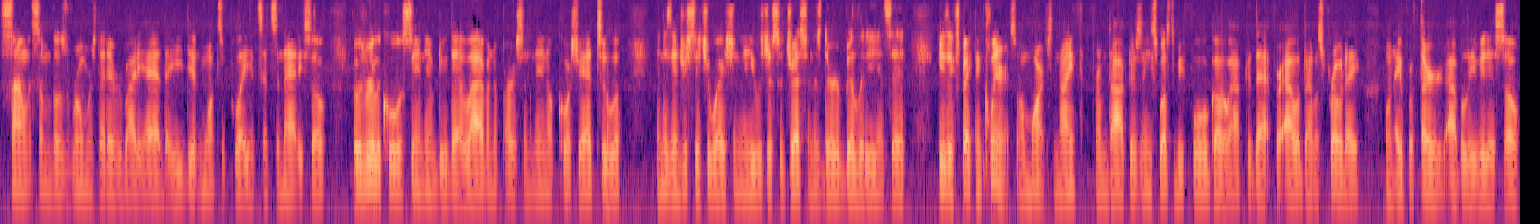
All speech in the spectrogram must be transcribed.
silenced some of those rumors that everybody had that he didn't want to play in Cincinnati. So it was really cool seeing him do that live in the person. Then, of course, you had Tua in his injury situation, and he was just addressing his durability and said he's expecting clearance on March 9th from doctors, and he's supposed to be full go after that for Alabama's Pro Day on April 3rd, I believe it is. So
